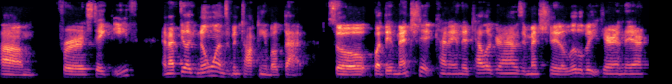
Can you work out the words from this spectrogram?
um, for staked ETH. And I feel like no one's been talking about that. So, but they mentioned it kind of in their telegrams. They mentioned it a little bit here and there.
